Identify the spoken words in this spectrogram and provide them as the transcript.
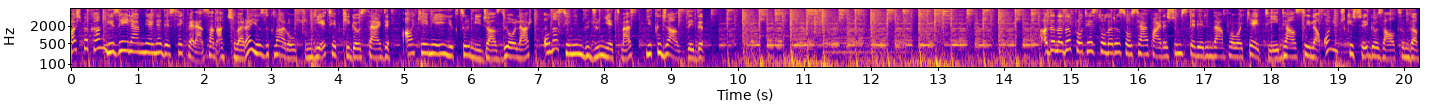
Başbakan gezi eylemlerine destek veren sanatçılara yazıklar olsun diye tepki gösterdi. AKM'yi yıktırmayacağız diyorlar. Ona senin gücün yetmez, yıkacağız dedi. Adana'da protestoları sosyal paylaşım sitelerinden provoke ettiği iddiasıyla 13 kişi gözaltında.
